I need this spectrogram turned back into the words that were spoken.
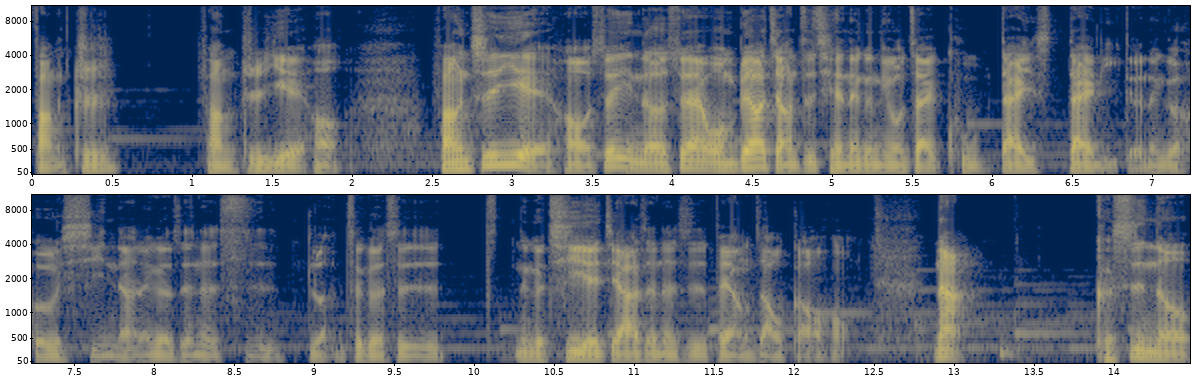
纺织，纺织业哈。纺织业，好，所以呢，虽然我们不要讲之前那个牛仔裤代代理的那个核心啊，那个真的是，这个是那个企业家真的是非常糟糕哈。那可是呢，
